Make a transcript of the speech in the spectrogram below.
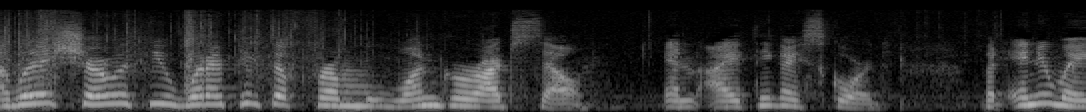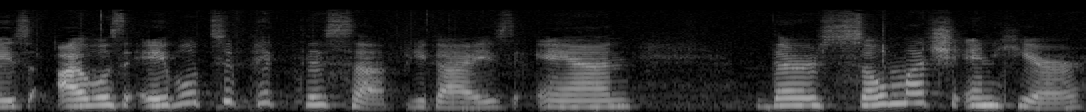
I'm going to share with you what I picked up from one garage sale. And I think I scored. But anyways, I was able to pick this up, you guys. And there's so much in here.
